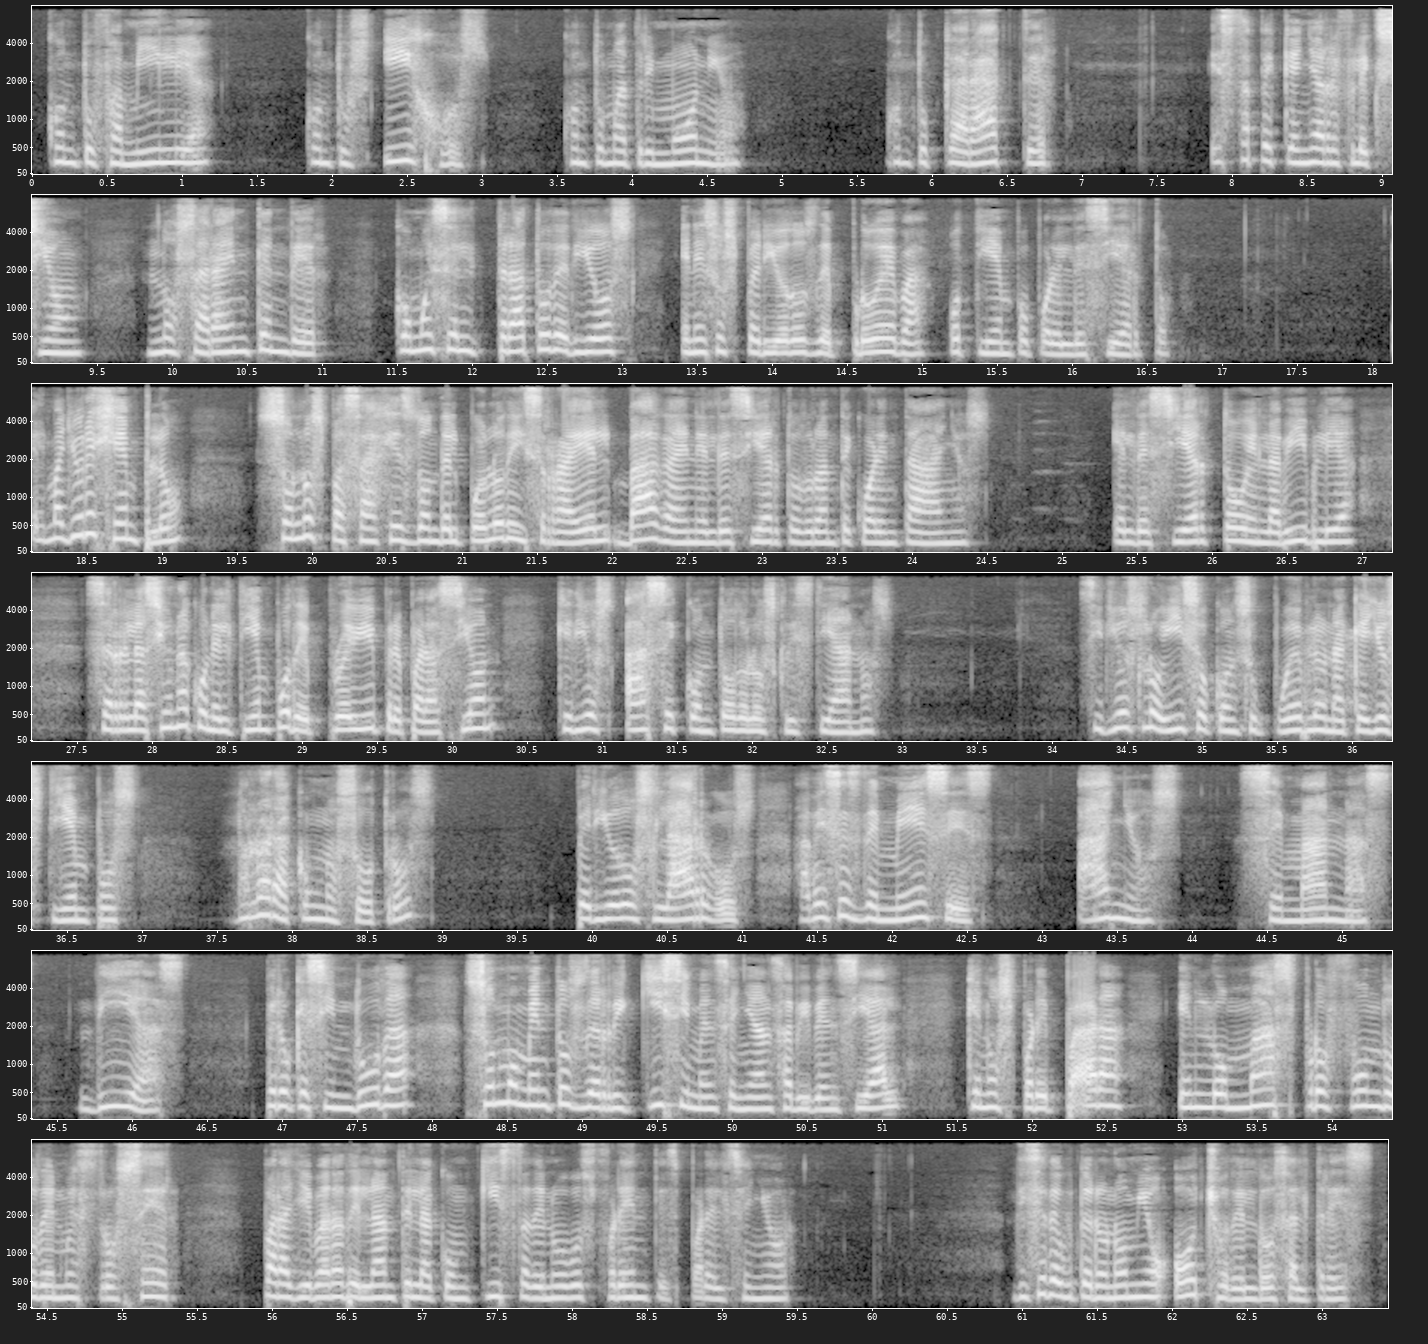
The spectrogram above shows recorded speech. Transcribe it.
con tu familia, con tus hijos, con tu matrimonio, con tu carácter. Esta pequeña reflexión nos hará entender cómo es el trato de Dios en esos periodos de prueba o tiempo por el desierto. El mayor ejemplo son los pasajes donde el pueblo de Israel vaga en el desierto durante 40 años. El desierto en la Biblia se relaciona con el tiempo de prueba y preparación que Dios hace con todos los cristianos. Si Dios lo hizo con su pueblo en aquellos tiempos, ¿no lo hará con nosotros? Periodos largos, a veces de meses, años, semanas, días, pero que sin duda son momentos de riquísima enseñanza vivencial que nos prepara en lo más profundo de nuestro ser para llevar adelante la conquista de nuevos frentes para el Señor. Dice Deuteronomio 8 del 2 al 3,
